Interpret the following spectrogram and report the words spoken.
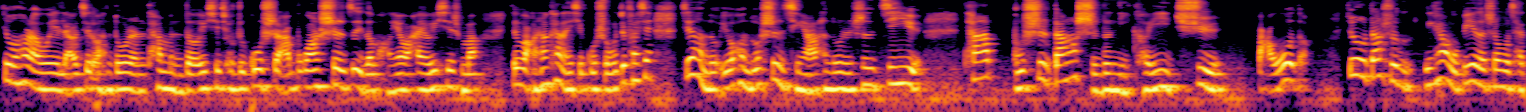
就后来我也了解了很多人他们的一些求职故事啊，不光是自己的朋友，还有一些什么在网上看的一些故事，我就发现其实很多有很多事情啊，很多人生的机遇，它不是当时的你可以去把握的。就当时你看我毕业的时候，我才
